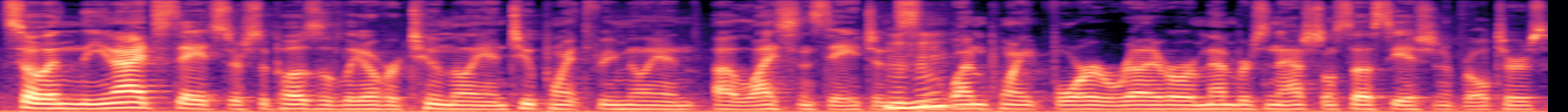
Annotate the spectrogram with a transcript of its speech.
So in the United States, there's supposedly over 2 million, 2.3 million uh, licensed agents, mm-hmm. 1.4 whatever members of the National Association of Realtors.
